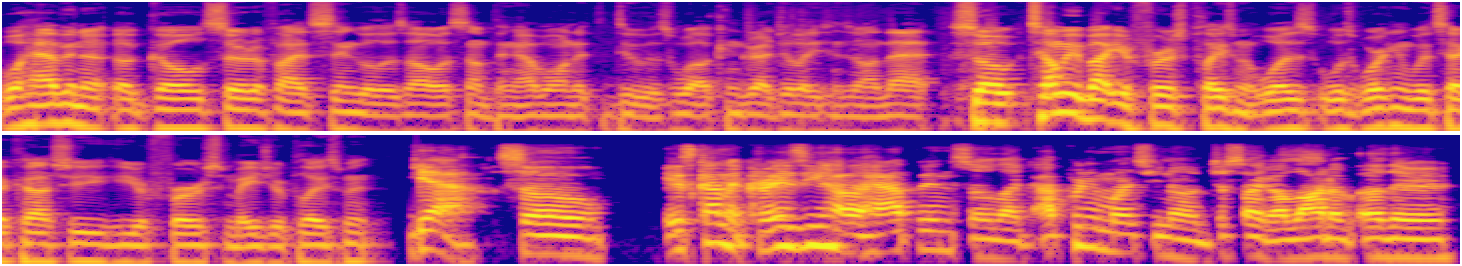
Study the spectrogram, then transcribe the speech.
Well, having a, a, gold certified single is always something I wanted to do as well. Congratulations on that. So, tell me about your first placement. Was was working with Tekashi your first major placement? Yeah. So it's kind of crazy how it happened. So, like, I pretty much, you know, just like a lot of other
